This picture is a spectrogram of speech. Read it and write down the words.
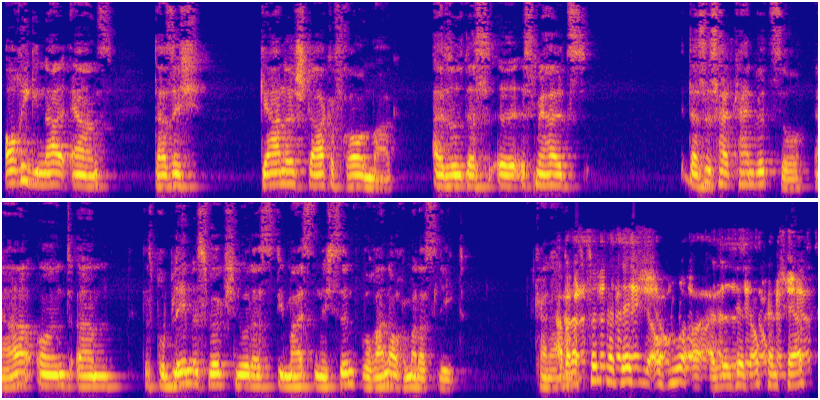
original ernst, dass ich gerne starke Frauen mag. Also das äh, ist mir halt, das ist halt kein Witz so, ja. Und ähm, das Problem ist wirklich nur, dass die meisten nicht sind, woran auch immer das liegt. Keine Ahnung. Aber das können tatsächlich auch nur, also das ist jetzt auch kein Scherz,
